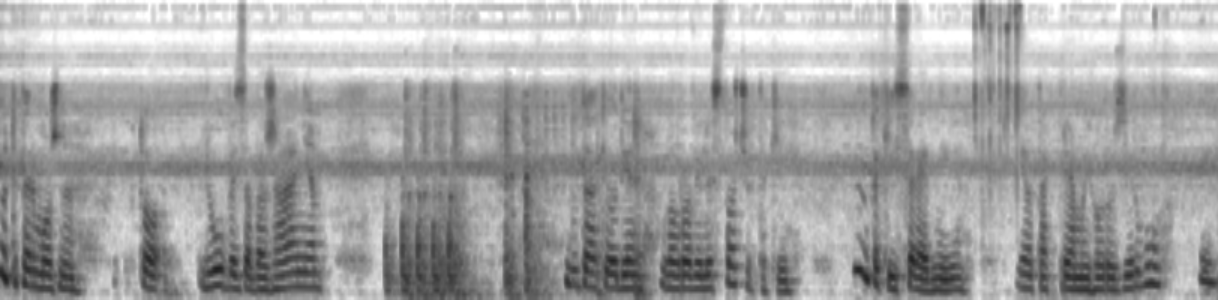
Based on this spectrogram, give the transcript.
Ну, тепер можна, хто любить за бажанням, додати один лавровий листочок такий, ну такий середній він. Я отак прямо його розірву і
